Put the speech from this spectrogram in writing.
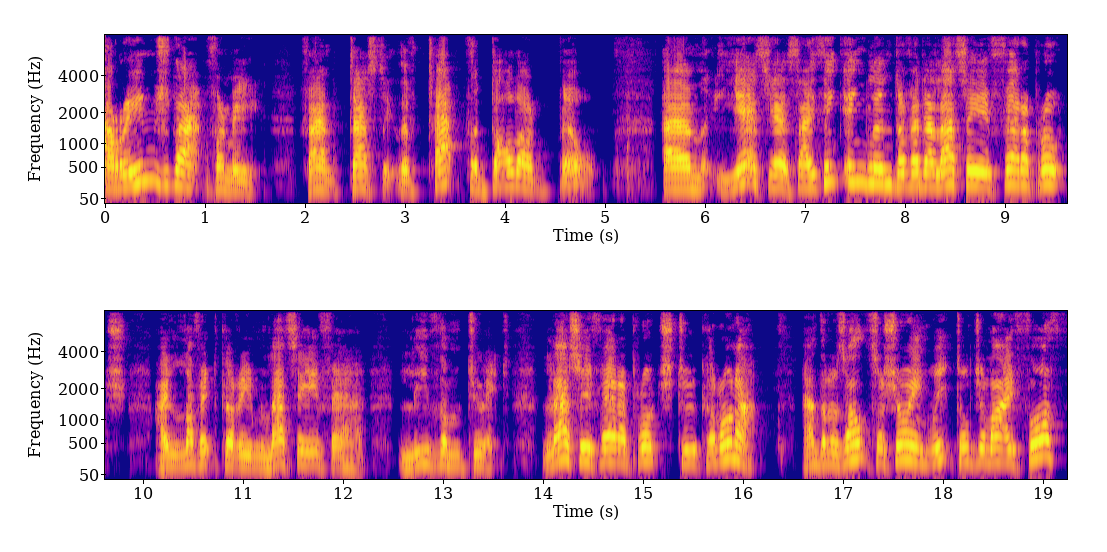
arranged that for me. Fantastic. They've tapped the dollar bill. Um, yes, yes, I think England have had a laissez-faire approach. I love it, Kareem. Laissez-faire leave them to it. Laissez-faire approach to Corona, and the results are showing. Wait till July 4th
